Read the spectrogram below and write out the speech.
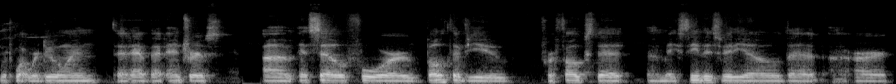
with what we're doing that have that interest. Um, and so for both of you, for folks that uh, may see this video that are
